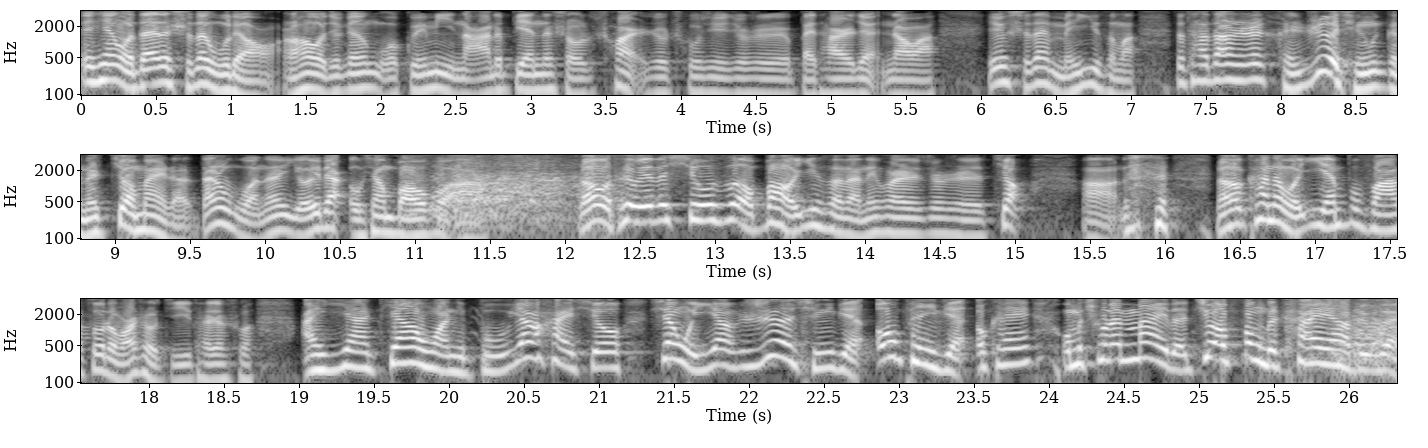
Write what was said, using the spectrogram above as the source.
那天我待的实在无聊，然后我就跟我闺蜜拿着编的手串就出去就是摆摊去，你知道吧？因为实在没意思嘛。就她当时很热情的搁那叫卖着，但是我呢有一点偶像包袱啊，然后我特别的羞涩，我不好意思在那块就是叫啊，然后看到我一言不发坐着玩手机，她就说：“哎呀，跳啊，你不要害羞，像我一样热情一点，open 一点，OK？我们出来卖的就要放得开呀，对不对？”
